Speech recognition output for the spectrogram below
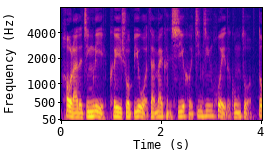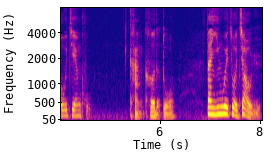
后来的经历可以说比我在麦肯锡和基金会的工作都艰苦、坎坷得多。但因为做教育，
